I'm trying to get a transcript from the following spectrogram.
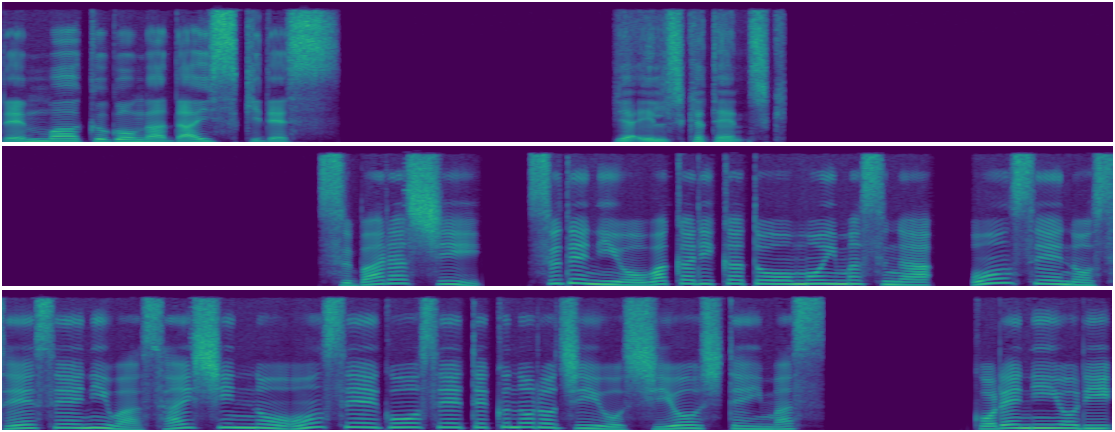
デンマーク語が大好きです。Jeg elsker dansk. 素晴らしい。すでにお分かりかと思いますが、音声の生成には最新の音声合成テクノロジーを使用しています。これにより、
